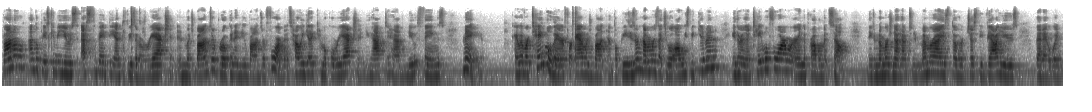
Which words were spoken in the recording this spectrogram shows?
Bond enthalpies can be used to estimate the enthalpies of a reaction in which bonds are broken and new bonds are formed. That's how we get a chemical reaction. You have to have new things made. Okay, we have our table there for average bond enthalpies. These are numbers that you will always be given, either in a table form or in the problem itself. These are numbers you not have to memorize. Those are just the values that it would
